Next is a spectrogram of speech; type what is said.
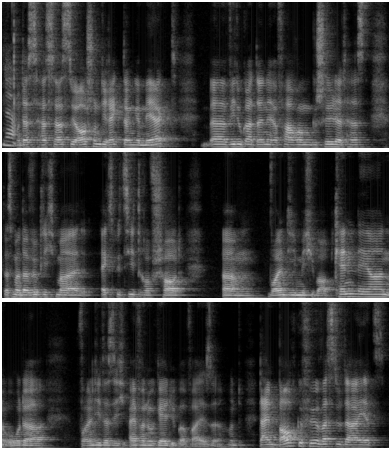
Ja. Und das hast, hast du ja auch schon direkt dann gemerkt, äh, wie du gerade deine Erfahrungen geschildert hast, dass man da wirklich mal explizit drauf schaut, ähm, wollen die mich überhaupt kennenlernen oder wollen die, dass ich einfach nur Geld überweise? Und dein Bauchgefühl, was du da jetzt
